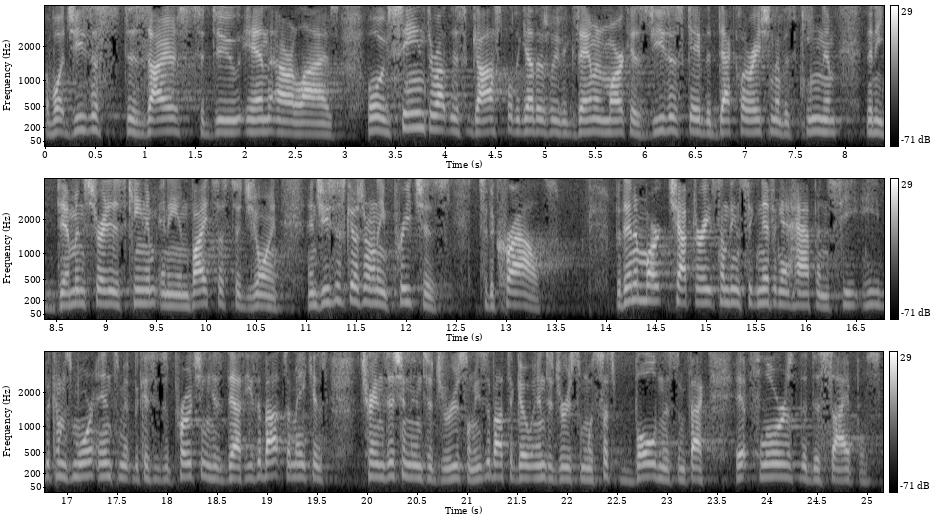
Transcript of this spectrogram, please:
of what Jesus desires to do in our lives. What we've seen throughout this gospel together as we've examined Mark is Jesus gave the declaration of his kingdom, then he demonstrated his kingdom, and he invites us to join. And Jesus goes around and he preaches to the crowds. But then in Mark chapter 8, something significant happens. He, he becomes more intimate because he's approaching his death. He's about to make his transition into Jerusalem. He's about to go into Jerusalem with such boldness. In fact, it floors the disciples.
